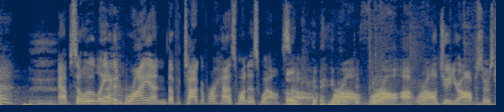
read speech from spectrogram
Absolutely. Even Brian, the photographer, has one as well. So Okay. we're all Good to see. we're all uh, we're all junior officers Just,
